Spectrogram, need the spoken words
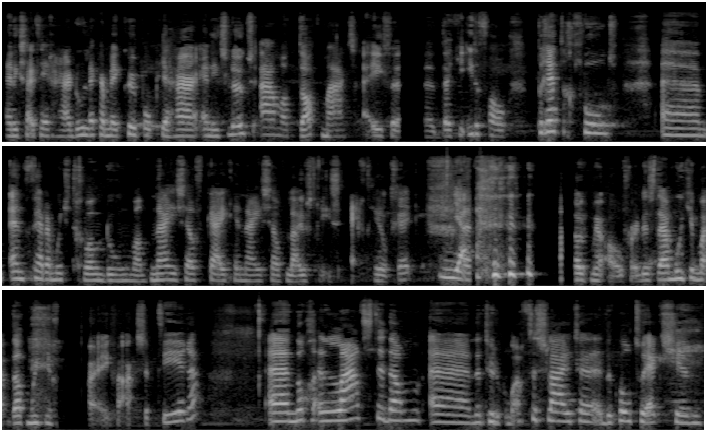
En ik zei tegen haar, doe lekker make-up op je haar en iets leuks aan, want dat maakt even uh, dat je in ieder geval prettig voelt. Um, en verder moet je het gewoon doen, want naar jezelf kijken en naar jezelf luisteren is echt heel gek. Ja. Uh, ook meer over. Dus daar moet je maar, dat moet je maar even accepteren. Uh, nog een laatste dan, uh, natuurlijk om af te sluiten, de call to action.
